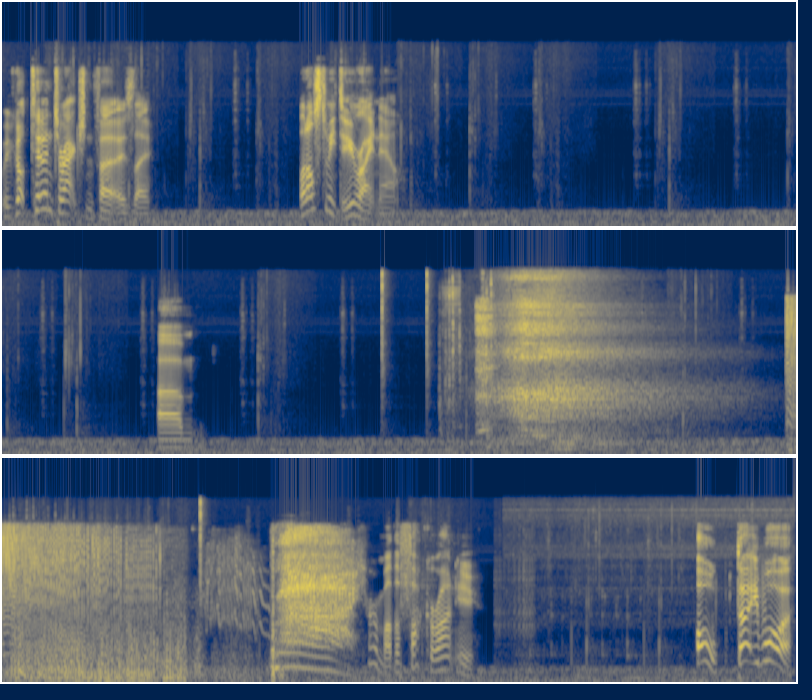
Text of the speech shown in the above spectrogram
We've got two interaction photos, though. What else do we do right now? Um... You're a motherfucker, aren't you? Oh, dirty water!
